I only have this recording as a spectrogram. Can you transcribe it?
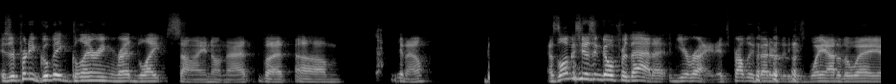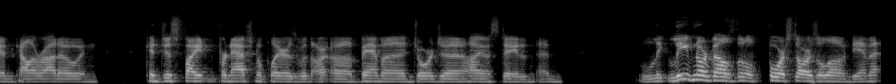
is a pretty big glaring red light sign on that. But um, you know, as long as he doesn't go for that, you're right. It's probably better that he's way out of the way in Colorado and can just fight for national players with uh, Bama and Georgia and Ohio State and, and leave Norvell's little four stars alone. Damn it.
